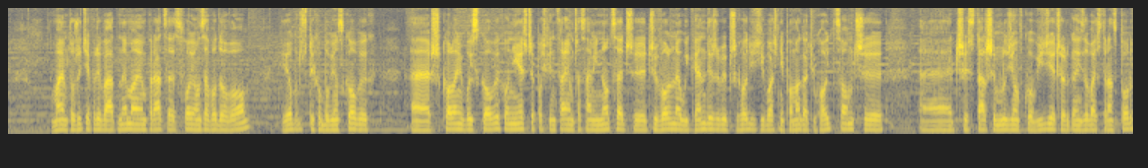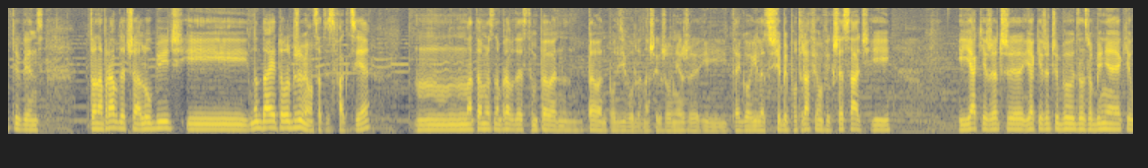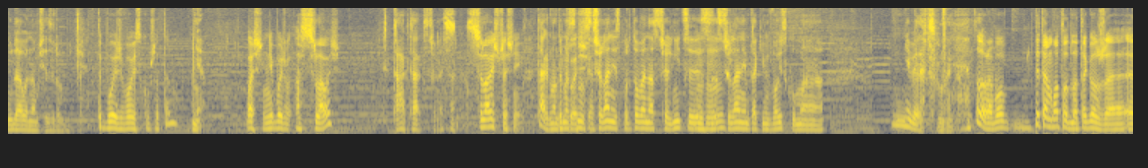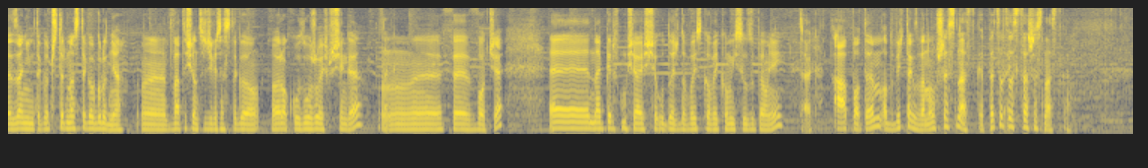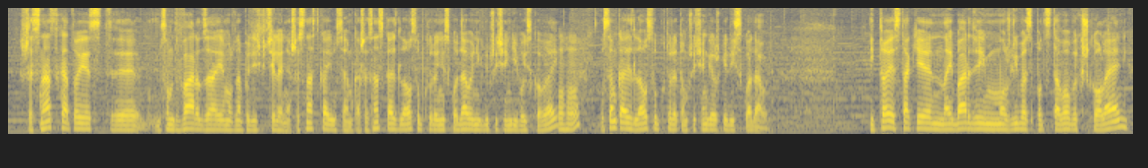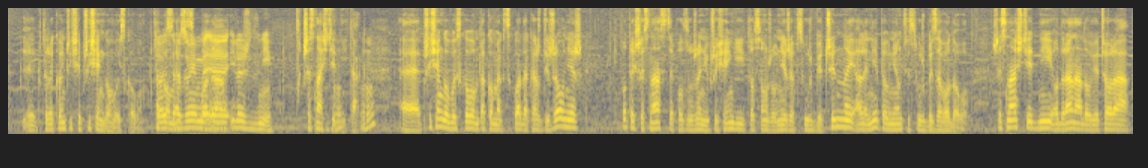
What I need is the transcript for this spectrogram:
mają to życie prywatne, mają pracę swoją zawodową i oprócz tych obowiązkowych e, szkoleń wojskowych, oni jeszcze poświęcają czasami noce czy, czy wolne weekendy, żeby przychodzić i właśnie pomagać uchodźcom, czy, e, czy starszym ludziom w covid czy organizować transporty, więc to naprawdę trzeba lubić i no, daje to olbrzymią satysfakcję. Mm, Natomiast naprawdę jestem pełen, pełen podziwu dla naszych żołnierzy i tego, ile z siebie potrafią wykrzesać i, i jakie, rzeczy, jakie rzeczy były do zrobienia, jakie udały nam się zrobić. Ty byłeś w wojsku przedtem? Nie. Właśnie, nie byłeś. A strzelałeś? Tak, tak, strzelać. Tak, Strzelałeś wcześniej. tak natomiast no, strzelanie sportowe na strzelnicy Mhm. ze strzelaniem takim w wojsku ma niewiele wspólnego. No dobra, bo pytam o to dlatego, że e, zanim tego 14 grudnia e, 2019 roku złożyłeś przysięgę e, Tak. w WOcie, e, najpierw musiałeś się udać do Wojskowej Komisji Uzupełnień, Tak. a potem odbyć tak zwaną szesnastkę. Po co to jest ta szesnastka? Szesnastka to jest, y, są dwa rodzaje, można powiedzieć, wcielenia. Szesnastka i ósemka. Szesnastka jest dla osób, które nie składały nigdy przysięgi wojskowej. Mhm. Ósemka jest dla osób, które tą przysięgę już kiedyś składały. I to jest takie najbardziej możliwe z podstawowych szkoleń, y, które kończy się przysięgą wojskową. To Taką, jest, jak rozumiem, składa- e, ilość dni. 16 dni, tak. Mhm. E, przysięgą wojskową taką, jak składa każdy żołnierz. Po tej 16, po złożeniu przysięgi, to są żołnierze w służbie czynnej, ale nie pełniący służby zawodowo. 16 dni od rana do wieczora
